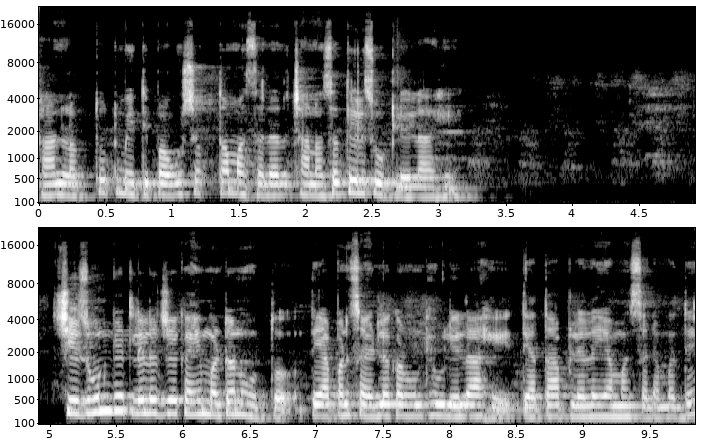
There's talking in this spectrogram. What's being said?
छान लागतो. तुम्ही इथे पाहू शकता मसाल्याला छान असं तेल सुटलेलं आहे. शिजवून घेतलेलं जे काही मटण होतं ते आपण साईडला काढून ठेवलेलं आहे. ते आता आपल्याला या मसाल्यामध्ये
